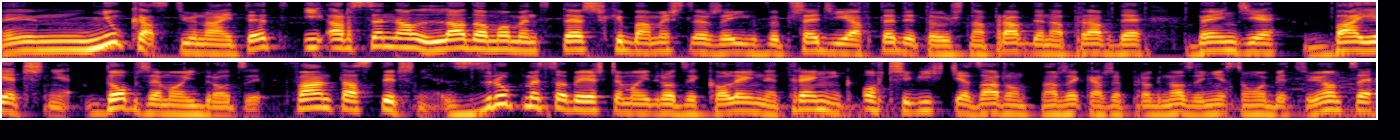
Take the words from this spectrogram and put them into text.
ym, Newcastle United i Arsenal lada moment też chyba myślę, że ich wyprzedzi, a wtedy to już naprawdę, naprawdę będzie bajecznie. Dobrze, moi drodzy, fantastycznie. Zróbmy sobie jeszcze, moi drodzy, kolejny trening. Oczywiście zarząd narzeka, że prognozy nie są obiecujące.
